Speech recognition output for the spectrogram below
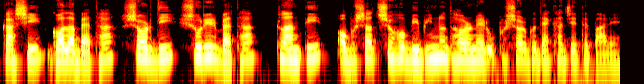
কাশি, গলা ব্যথা, সর্দি, শরীর ব্যথা, ক্লান্তি, অবসাদসহ বিভিন্ন ধরনের উপসর্গ দেখা যেতে পারে।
